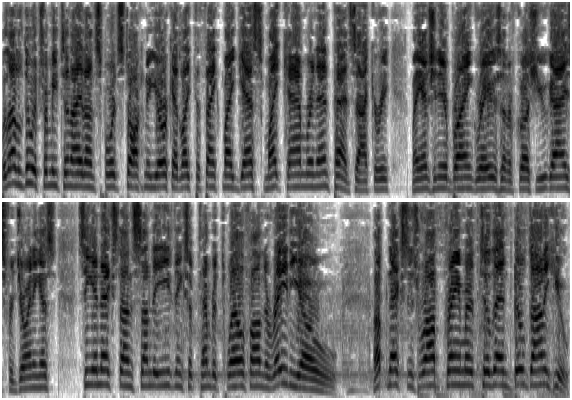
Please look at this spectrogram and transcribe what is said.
Well, that'll do it for me tonight on Sports Talk New York. I'd like to thank my guests, Mike Cameron and Pat Zachry, my engineer, Brian Graves, and of course you guys for joining us. See you next on Sunday evening, September 12th on the radio. Up next is Rob Kramer. Till then, Bill Donohue.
